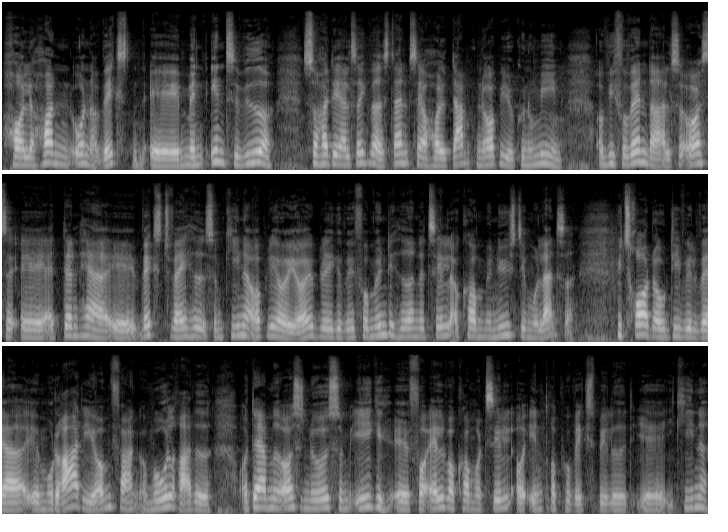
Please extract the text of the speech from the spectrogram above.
holde hånden under væksten. Øh, men indtil videre, så har det altså ikke været i stand til at holde dampen op i økonomien. Og vi forventer altså også, øh, at den her øh, vækstsvaghed, som Kina oplever i øjeblikket, vil få myndighederne til at komme med nye stimulanser. Vi tror dog, de vil være moderate i omfang og målrettede, og dermed også noget, som ikke for alvor kommer til at ændre på vækstbilledet i Kina,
